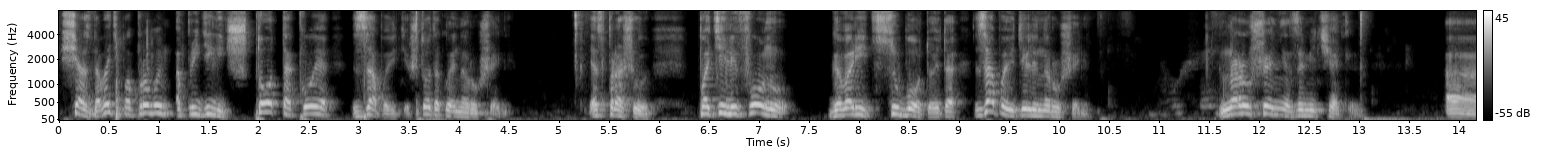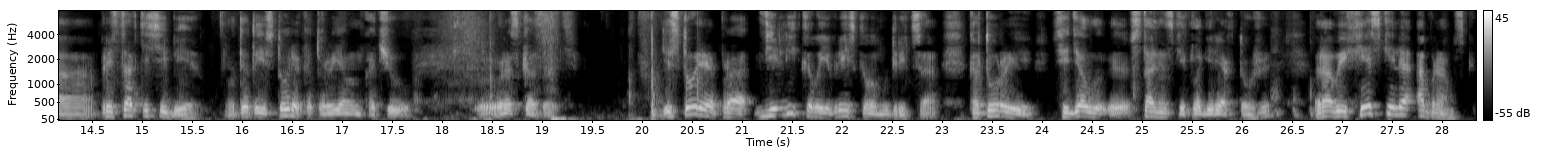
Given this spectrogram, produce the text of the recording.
сейчас давайте попробуем определить, что такое заповеди, что такое нарушение. Я спрашиваю, по телефону говорить в субботу – это заповедь или нарушение? Нарушение, нарушение замечательно. А, представьте себе, вот эта история, которую я вам хочу э, рассказать история про великого еврейского мудреца, который сидел э, в сталинских лагерях тоже, Равы Хескеля Абрамска.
